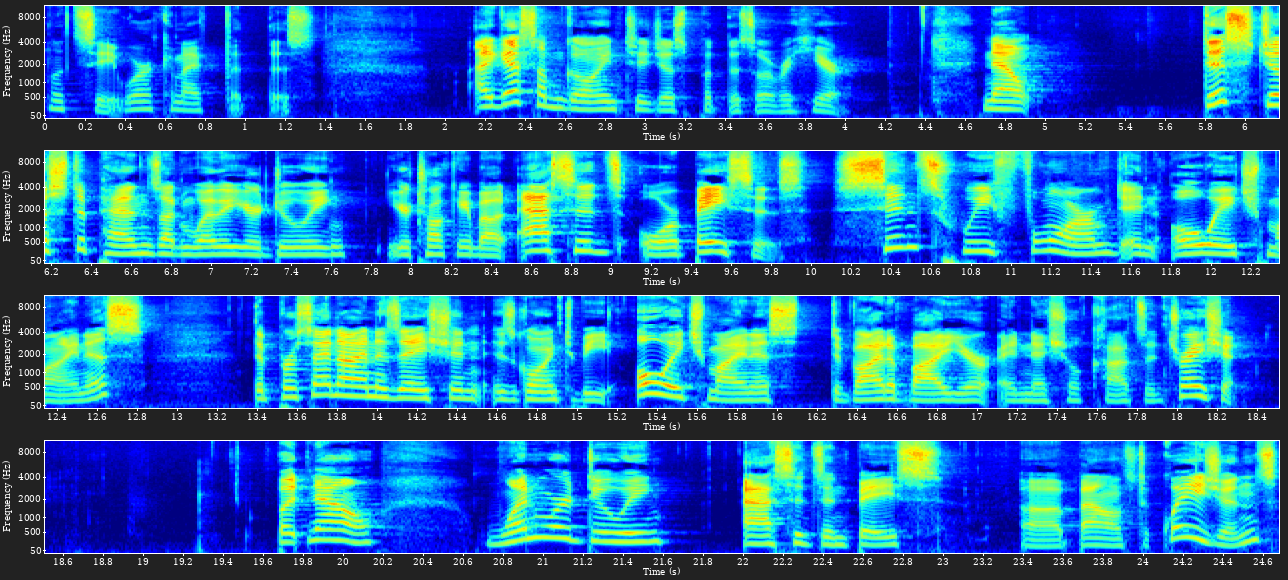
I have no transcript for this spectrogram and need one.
let's see, where can I fit this? I guess I'm going to just put this over here. Now, this just depends on whether you're doing, you're talking about acids or bases. Since we formed an OH minus, the percent ionization is going to be OH minus divided by your initial concentration. But now, when we're doing acids and base uh, balanced equations,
